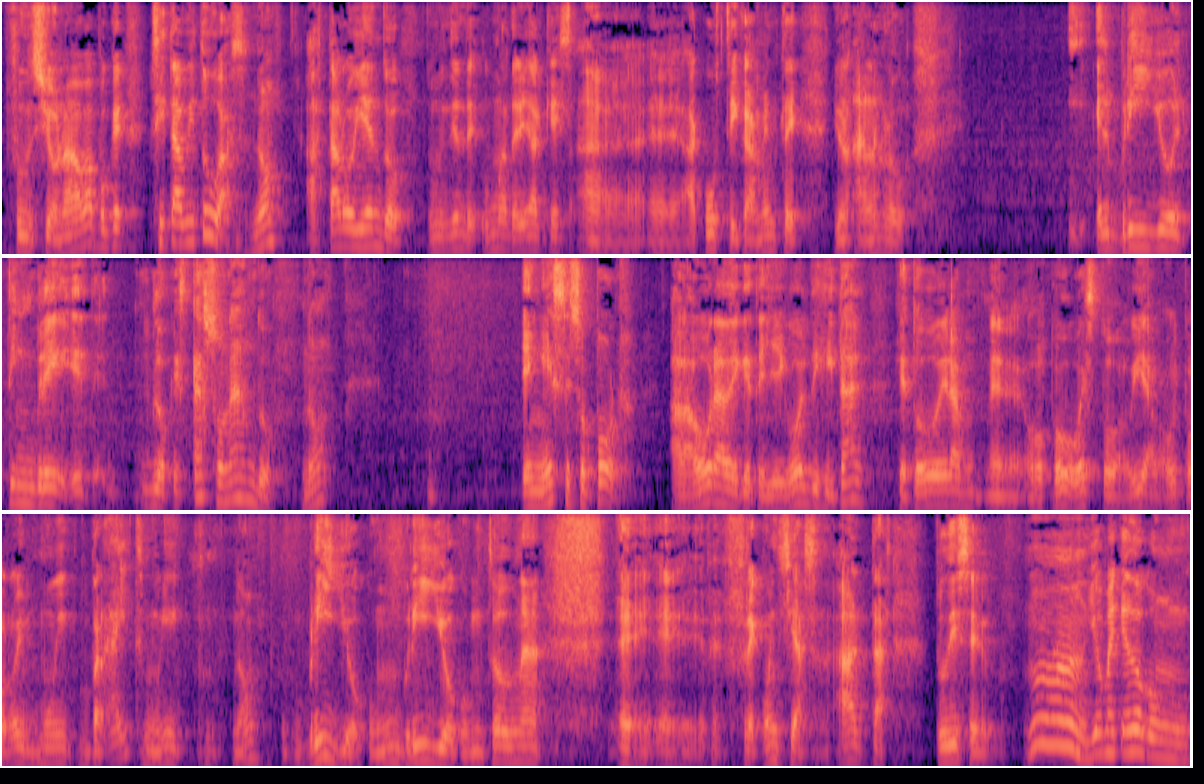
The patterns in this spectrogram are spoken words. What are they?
funcionaba, porque si te habitúas, ¿no? A estar oyendo, ¿tú me entiendes? Un material que es ah, acústicamente análogo. El brillo, el timbre, lo que está sonando, ¿no? En ese soporte, a la hora de que te llegó el digital, que todo era, eh, o todo es todavía hoy por hoy muy bright, muy, ¿no? Brillo, con un brillo, con toda una eh, eh, frecuencias altas. Tú dices, "Mm, yo me quedo con,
